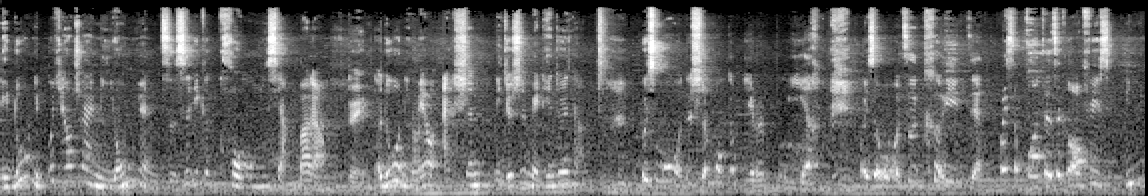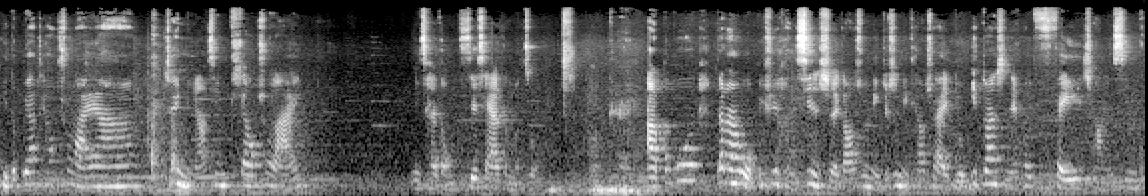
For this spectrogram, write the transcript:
你如果你不跳出来，你永远只是一个空想罢了。对，呃如果你没有 action，你就是每天就会想，为什么我的生活跟别人不一样？为什么我只可以这样？为什么我在这个 office？因为你都不要跳出来啊，所以你要先跳出来，你才懂接下来怎么做 OK，啊。不过当然，我必须很现实的告诉你，就是你跳出来有一段时间会非常辛苦，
